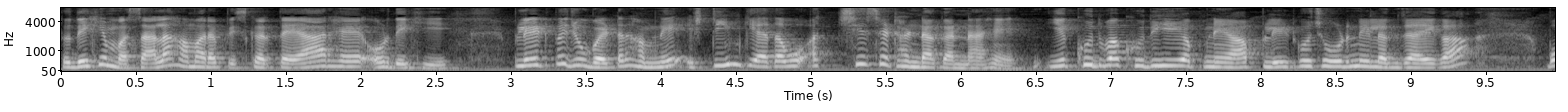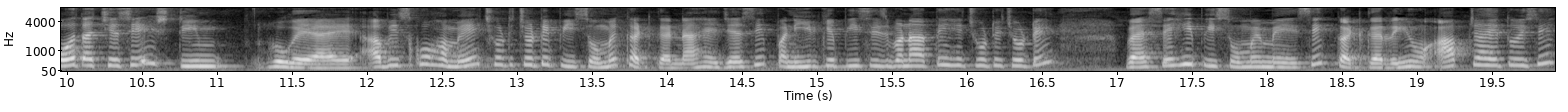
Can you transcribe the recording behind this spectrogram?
तो देखिए, मसाला हमारा पीस कर तैयार है और देखिए, प्लेट पे जो बैटर हमने स्टीम किया था, वो अच्छे से ठंडा करना है। ये खुद ब खुद ही अपने आप प्लेट को छोड़ने लग जाएगा। बहुत अच्छे से स्टीम हो गया है। अब इसको हमें छोटे छोटे पीसों में कट करना है। जैसे पनीर के पीसेज बनाते हैं छोटे छोटे वैसे ही पीसों में मैं इसे कट कर रही हूँ। आप चाहें तो इसे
